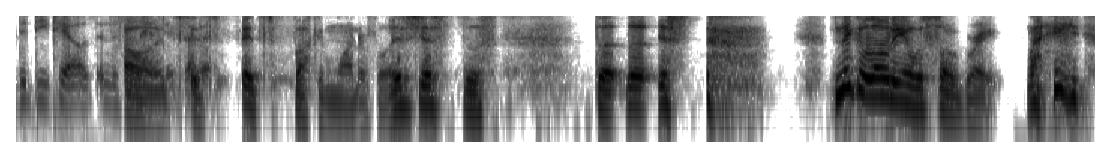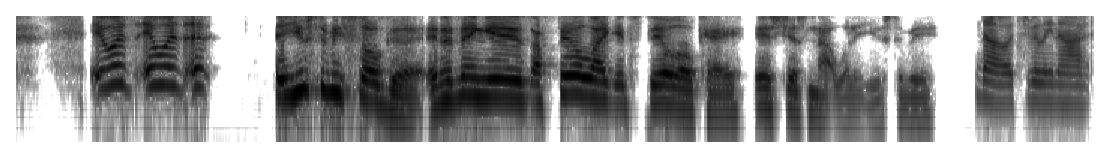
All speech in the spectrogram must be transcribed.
the details and the oh, semantics it's it's it. it's fucking wonderful. It's just this the the it's Nickelodeon was so great. Like it was it was a, it used to be so good. And the thing is, I feel like it's still okay. It's just not what it used to be. no, it's really not.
